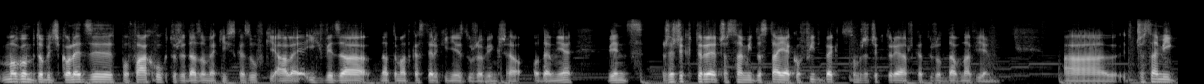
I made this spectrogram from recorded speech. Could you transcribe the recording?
Mogą to być koledzy po fachu, którzy dadzą jakieś wskazówki, ale ich wiedza na temat kasterki nie jest dużo większa ode mnie, więc rzeczy, które czasami dostaję jako feedback, to są rzeczy, które ja na przykład już od dawna wiem. A czasami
